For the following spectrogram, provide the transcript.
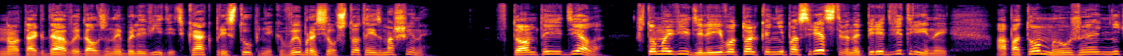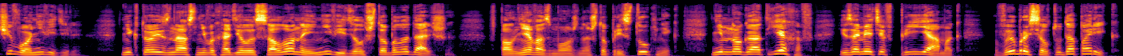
Но тогда вы должны были видеть, как преступник выбросил что-то из машины. В том-то и дело, что мы видели его только непосредственно перед витриной, а потом мы уже ничего не видели. Никто из нас не выходил из салона и не видел, что было дальше. Вполне возможно, что преступник, немного отъехав и заметив приямок, выбросил туда парик.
